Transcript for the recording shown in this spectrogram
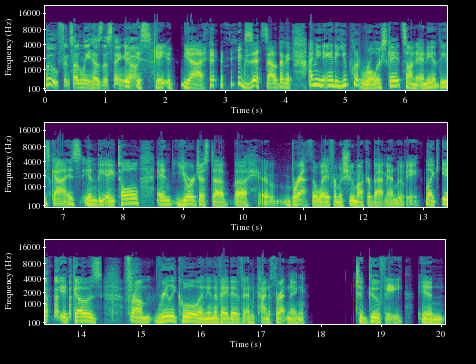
poof, and suddenly has this thing. Yeah, it, escape. It, yeah, it exists out of the. I mean, Andy, you put roller skates on any of these guys in the atoll, and you're just a, a breath away from a Schumacher Batman movie. Like it, it goes from really cool and innovative and kind of threatening to goofy in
